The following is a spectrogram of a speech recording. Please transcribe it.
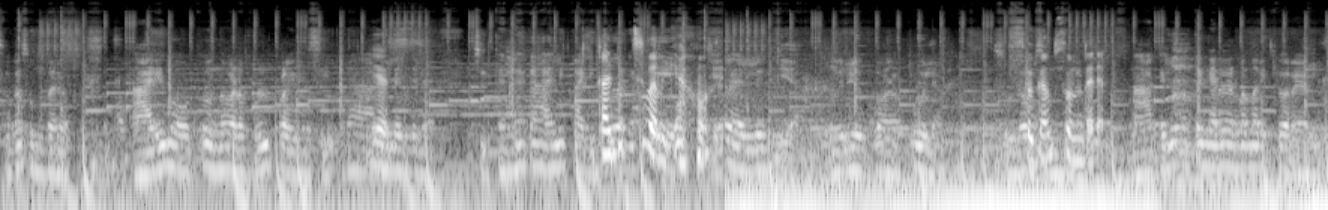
സുഖസുന്ദരം. ആരും നോക്കും ഒന്നും വേണം ഫുൾ പ്രൈവസി ചിക്കന്റെ കാലി കടിച്ചു ചെയ്യാം ഒരു കുഴപ്പമില്ല. സുഖം സുന്ദരം. നാട്ടിൽ മൊത്തം ഇങ്ങനെ വേണ്ടെന്ന് എനിക്ക് പറയാനുള്ളൂ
